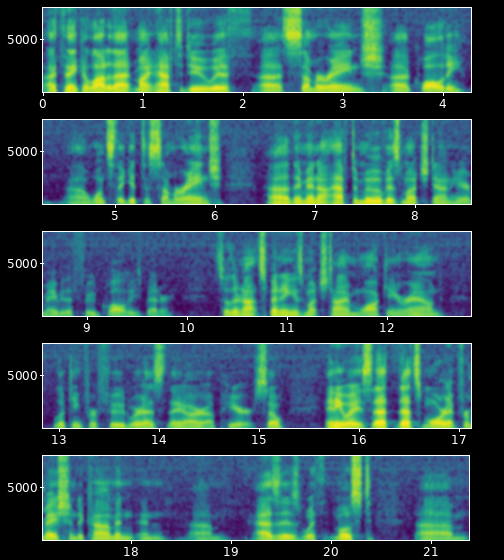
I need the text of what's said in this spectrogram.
I think a lot of that might have to do with uh, summer range quality. Once they get to summer range, they may not have to move as much down here. Maybe the food quality is better. So they're not spending as much time walking around looking for food, whereas they are up here. So, anyways, that, that's more information to come. And, and um, as is with most um,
